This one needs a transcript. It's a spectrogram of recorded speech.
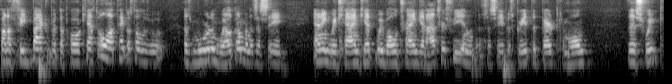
bit of feedback about the podcast, all that type of stuff is, is more than welcome. And as I say, anything we can get, we will try and get answers for you. And as I say, it was great that Bert came on this week.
